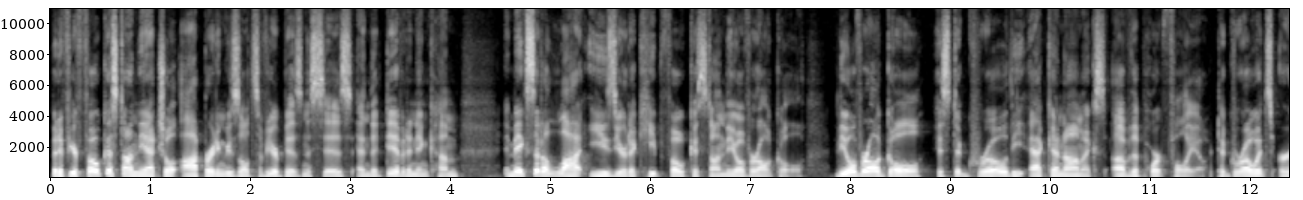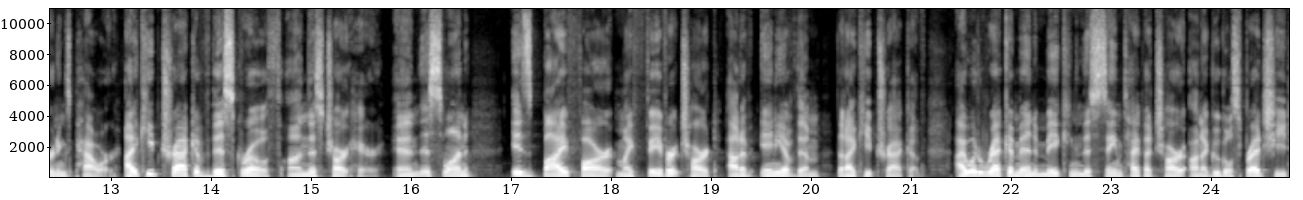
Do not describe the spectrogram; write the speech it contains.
but if you're focused on the actual operating results of your businesses and the dividend income, it makes it a lot easier to keep focused on the overall goal. The overall goal is to grow the economics of the portfolio, to grow its earnings power. I keep track of this growth on this chart here, and this one is by far my favorite chart out of any of them that I keep track of. I would recommend making this same type of chart on a Google spreadsheet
